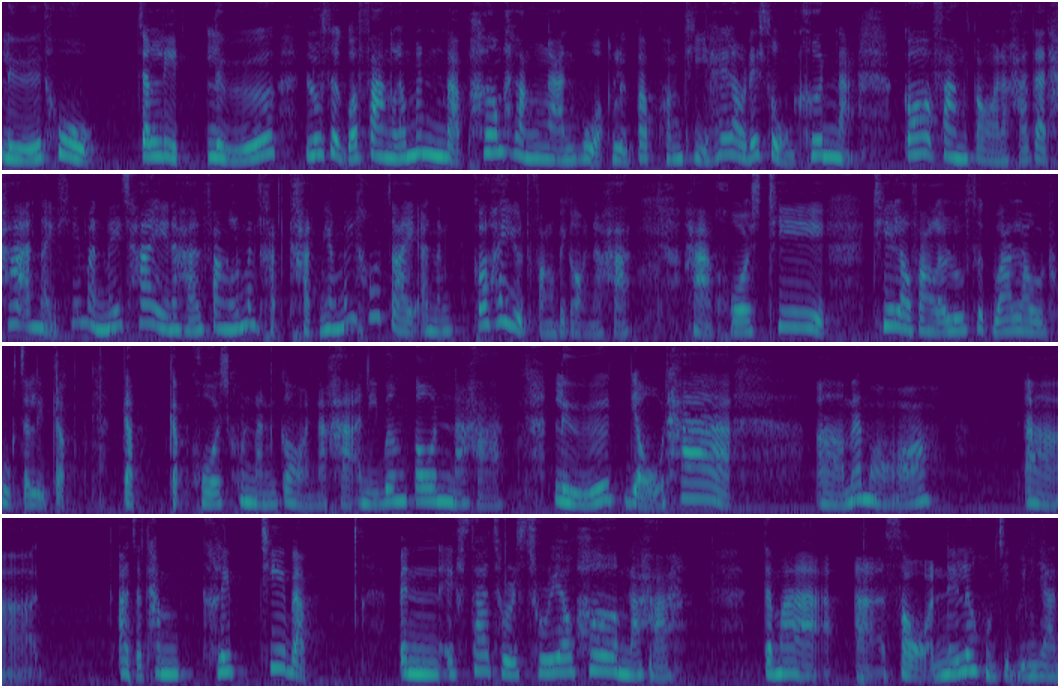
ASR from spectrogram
หรือถูก จริตหรือรู้สึกว่าฟังแล้วมันแบบเพิ่มพลังงานบวก หรือปรับความถี่ให้เราได้สูงขึ้นน่ะ ก็ฟังต่อนะคะ แต่ถ้าอันไหนที่มันไม่ใช่นะคะ ฟังแล้วมันขัดขัดยังไม่เข้าใจ อันนั้นก็ให้หยุดฟังไปก่อนนะคะ หาโค้ชที่ที่เราฟังแล้วรู้สึกว่าเราถูกจริตกับกับกับโค้ชคนนั้นก่อนนะคะ อันนี้เบื้องต้นนะคะ หรือเดี๋ยวถ้าแม่หมออาอาจจะทำคลิปที่แบบเป็น extra terrestrial เพิ่มนะคะ จะมาอาสอนในเรื่องของจิตวิญญาณ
